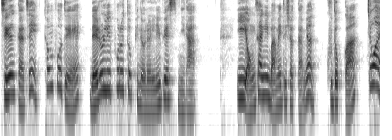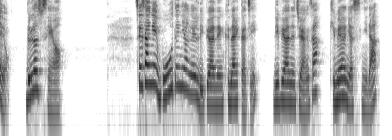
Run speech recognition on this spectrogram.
지금까지 톰포드의 네롤리 포르토피노를 리뷰했습니다. 이 영상이 마음에 드셨다면 구독과 좋아요 눌러주세요. 세상의 모든 향을 리뷰하는 그날까지 리뷰하는 조향사 김혜연이었습니다.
